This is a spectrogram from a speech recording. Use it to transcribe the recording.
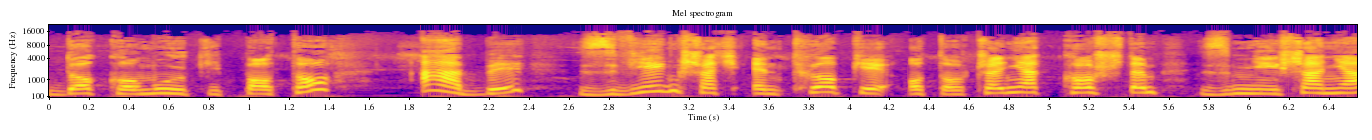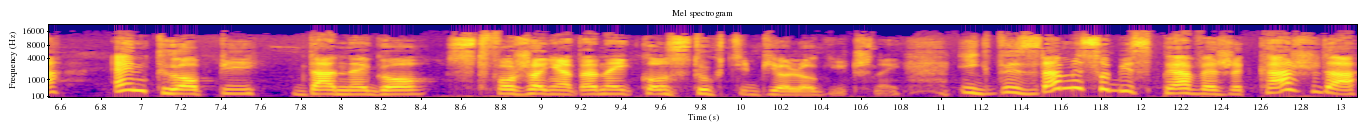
do komórki po to, aby zwiększać entropię otoczenia kosztem zmniejszania entropii danego stworzenia, danej konstrukcji biologicznej. I gdy zdamy sobie sprawę, że każda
